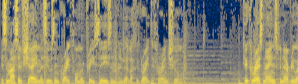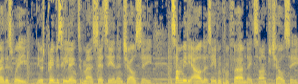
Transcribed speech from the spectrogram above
It's a massive shame as he was in great form in pre-season and looked like a great differential. Cucurella's name's been everywhere this week. He was previously linked with Man City and then Chelsea, and some media outlets even confirmed that he'd signed for Chelsea.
